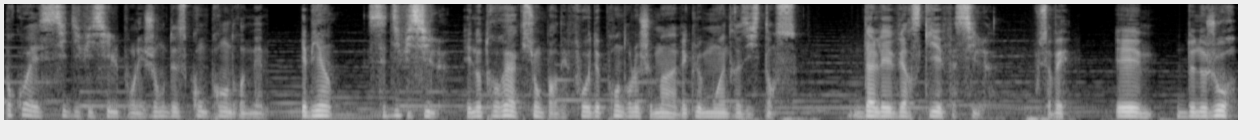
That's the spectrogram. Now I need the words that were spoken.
Pourquoi est-ce si difficile pour les gens de se comprendre eux-mêmes? Eh bien, c'est difficile, et notre réaction par défaut est de prendre le chemin avec le moins de résistance. D'aller vers ce qui est facile, vous savez. Et de nos jours,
